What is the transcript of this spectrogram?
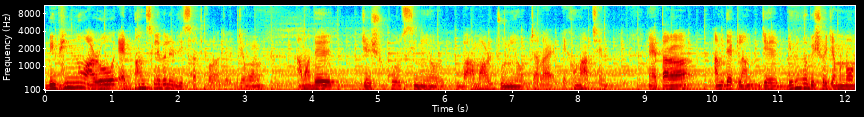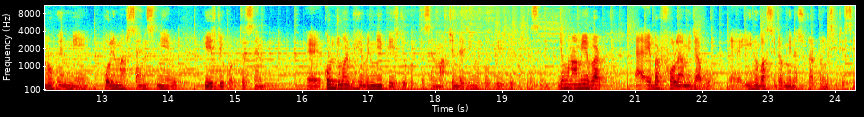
বিভিন্ন আরও অ্যাডভান্স লেভেলের রিসার্চ করা যায়। যেমন আমাদের যে সকল সিনিয়র বা আমার জুনিয়র যারা এখন আছেন আহ, তারা আমি দেখলাম যে বিভিন্ন বিষয় যেমন ননোভেন নিয়ে পলিমার সায়েন্স নিয়ে পিএইচডি করতেছেন কনজুমার বিহেভিয়ার নিয়ে পিএইচডি করতেছেন মার্চেন্ডাইজিংয়ের উপর পিএইচডি করতেছেন। যেমন আমি এবার এবার ফলে আমি যাব ইউনিভার্সিটি অফ মিনেসোটা টুইন সিটিসে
